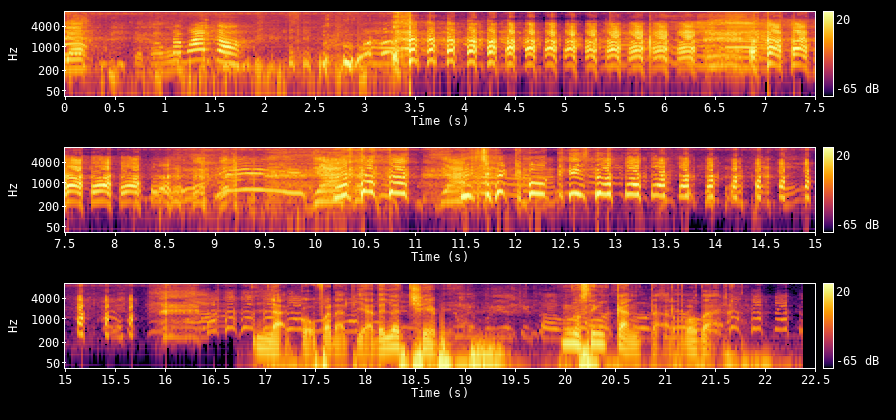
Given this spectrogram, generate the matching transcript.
Ya, se acabó. ¡Está muerto! Ya, ya. La cofradía de la Cheve. Nos encanta rodar.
